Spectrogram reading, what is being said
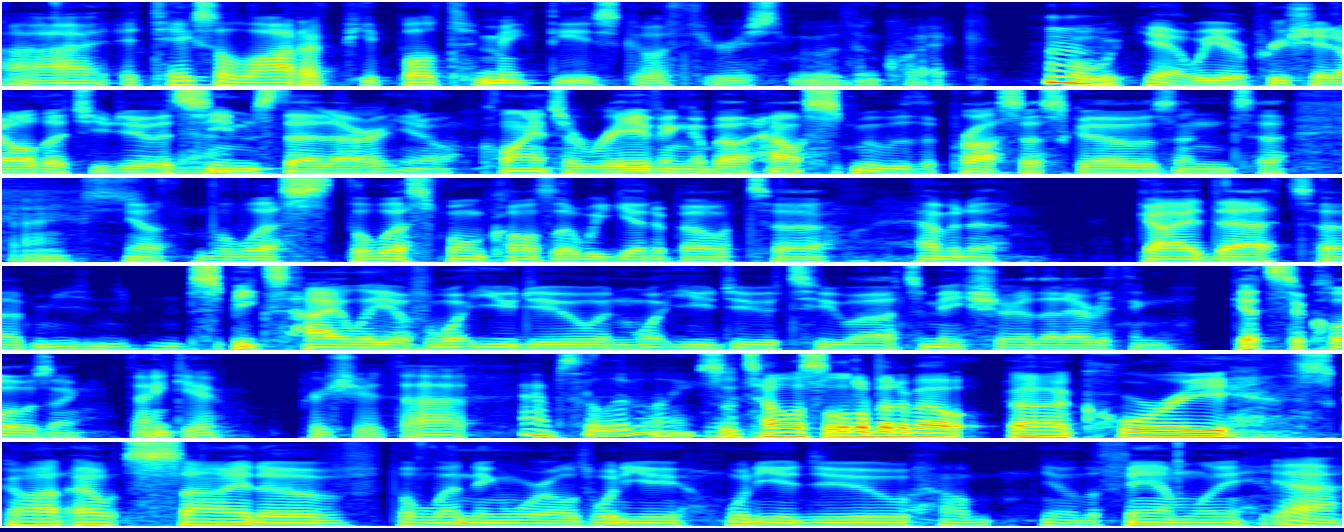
Uh, it takes a lot of people to make these go through smooth and quick. Hmm. Well, yeah, we appreciate all that you do. It seems that our you know clients are raving about how smooth the process goes, and uh, you know the less the less phone calls that we get about uh, having a guide that uh, speaks highly of what you do and what you do to uh, to make sure that everything gets to closing. Thank you. Appreciate that. Absolutely. So tell us a little bit about uh, Corey Scott outside of the lending world. What do you What do you do? How you know the family? Yeah.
